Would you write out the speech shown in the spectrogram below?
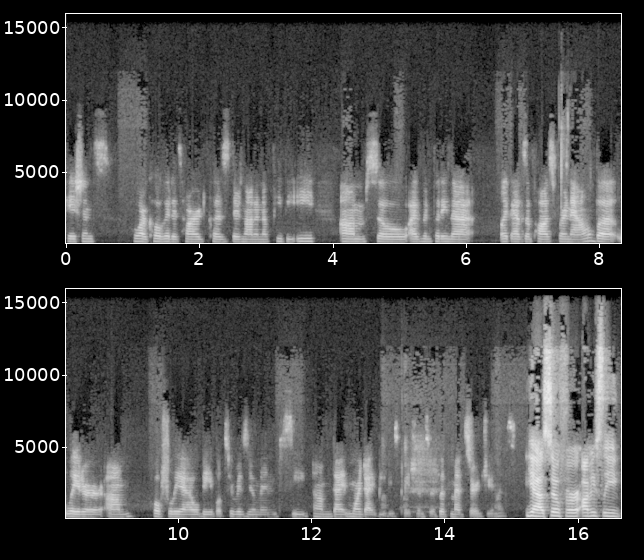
patients who are COVID. It's hard because there's not enough PPE. Um, so I've been putting that like as a pause for now, but later, um, hopefully I will be able to resume and see um, di- more diabetes patients with med surg units. Yeah. So for obviously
